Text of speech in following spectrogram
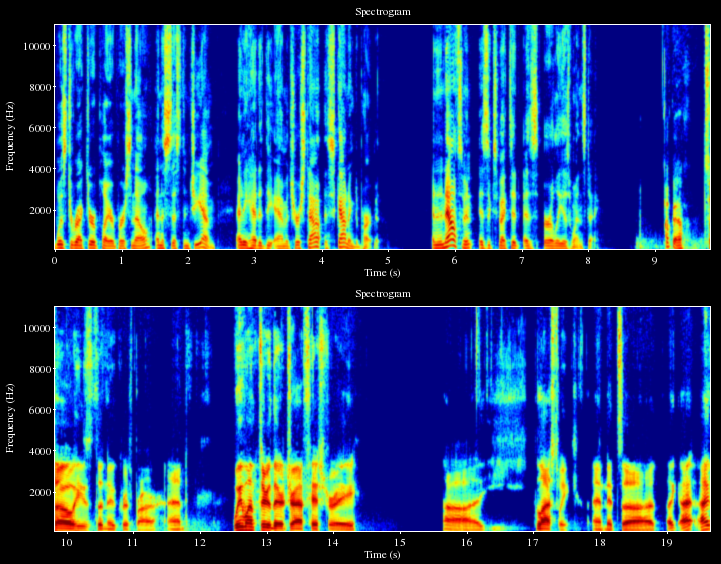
was Director of Player Personnel and Assistant GM, and he headed the amateur scouting department. An announcement is expected as early as Wednesday. Okay. So he's the new Chris Pryor. And we went through their draft history uh last week. And it's uh like I, I,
